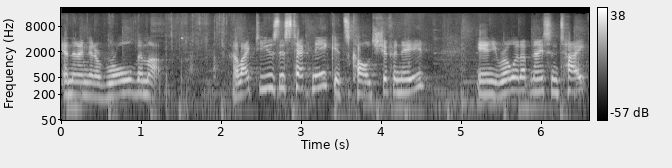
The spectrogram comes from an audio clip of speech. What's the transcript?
and then I'm going to roll them up. I like to use this technique. It's called chiffonade. And you roll it up nice and tight,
